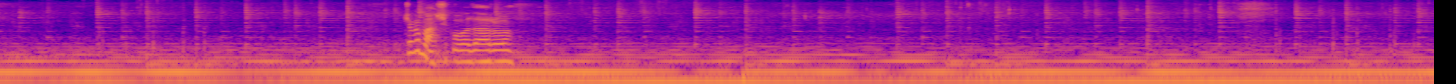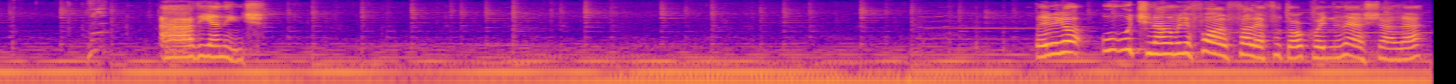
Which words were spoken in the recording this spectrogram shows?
Csak a másik oldalról. Hát ilyen nincs. Pedig még a, úgy csinálom, hogy a fal fele futok, hogy ne essen le.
